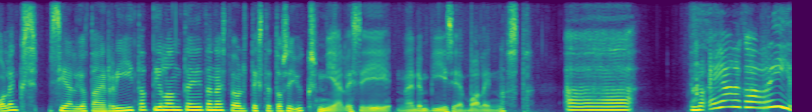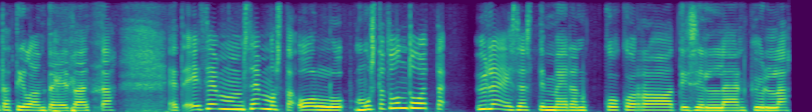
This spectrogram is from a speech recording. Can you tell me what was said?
olenko siellä jotain riitatilanteita näistä vai olitteko te tosi yksimielisiä näiden biisien valinnasta? Ää, no ei ainakaan riitatilanteita, että, että ei se, semmoista ollut. Musta tuntuu, että yleisesti meidän koko raati silleen kyllä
